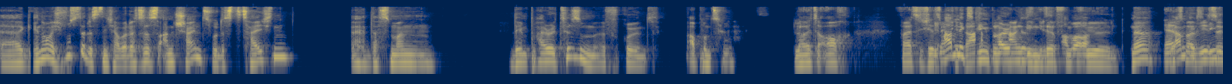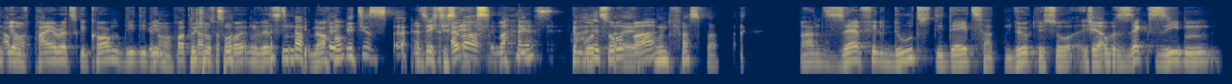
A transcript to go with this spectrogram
äh, genau, ich wusste das nicht, aber das ist anscheinend so das Zeichen, dass man dem Piratism äh, frönt. Ab und zu. Leute auch, falls sich jetzt Wir haben nichts gegen angegriffen aber- fühlen. Ne? Erstmal, wie sind wir auf Pirates gekommen? Die, die Genau, den Podcast verfolgen, wissen, genau. Dieses, Als ich das erste Mal im Ozon war, Unfassbar. waren sehr viele Dudes, die Dates hatten. Wirklich so, ich Ja. glaube, sechs, sieben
